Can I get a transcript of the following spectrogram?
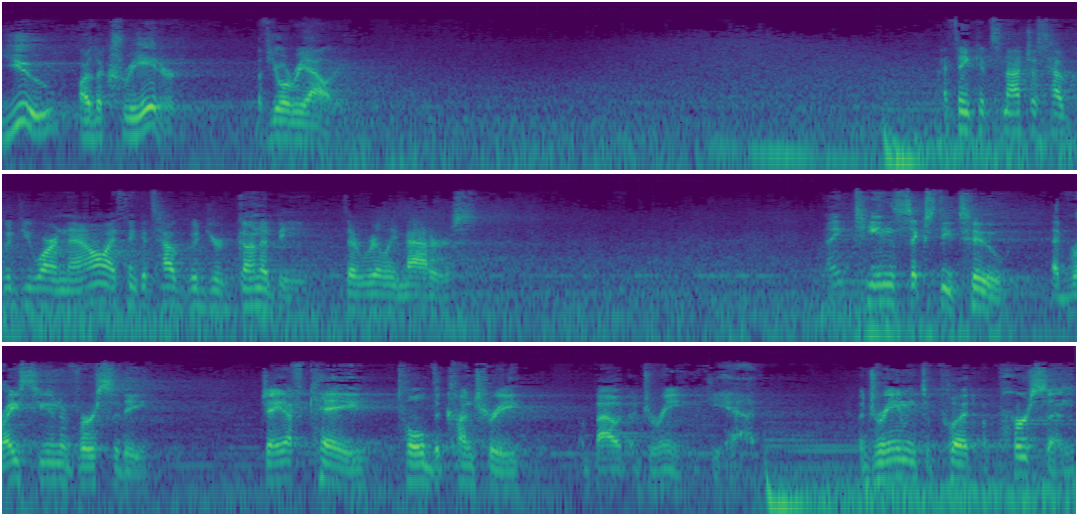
You are the creator of your reality. I think it's not just how good you are now, I think it's how good you're gonna be that really matters. 1962, at Rice University, JFK told the country about a dream he had. A dream to put a person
